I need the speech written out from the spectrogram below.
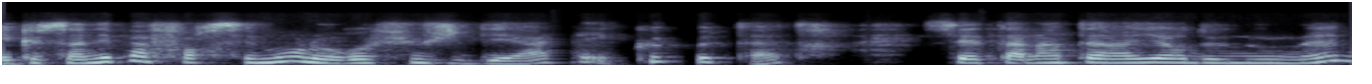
et que ça n'est pas forcément le refuge idéal et que peut-être c'est à l'intérieur de nous-mêmes,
